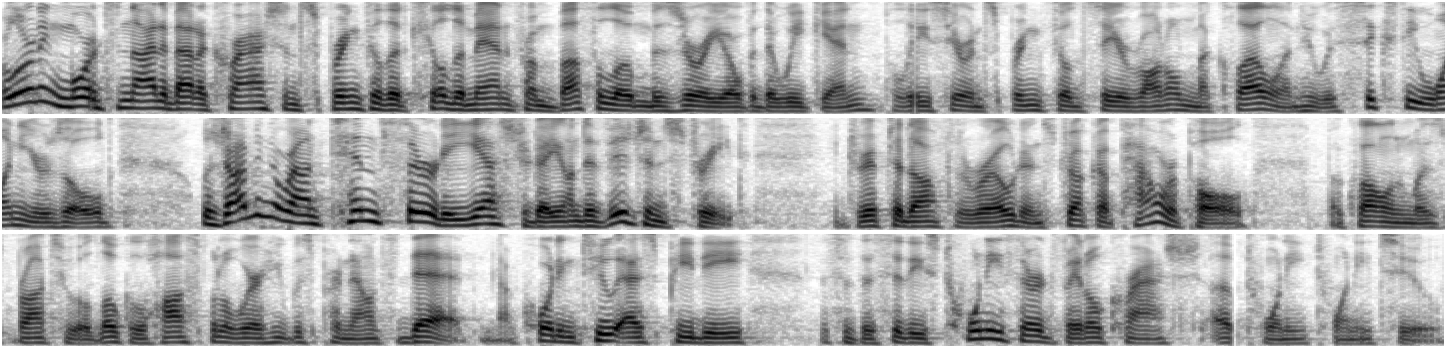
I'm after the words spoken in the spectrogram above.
We're learning more tonight about a crash in Springfield that killed a man from Buffalo, Missouri over the weekend. Police here in Springfield say Ronald McClellan, who was 61 years old, was driving around 1030 yesterday on Division Street. He drifted off the road and struck a power pole. McClellan was brought to a local hospital where he was pronounced dead. Now, according to SPD, this is the city's 23rd fatal crash of 2022.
